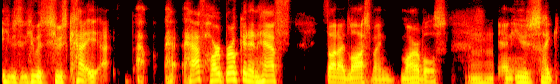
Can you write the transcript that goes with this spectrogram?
he was, he was, he was kind of half heartbroken and half thought I'd lost my marbles. Mm-hmm. And he was like,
